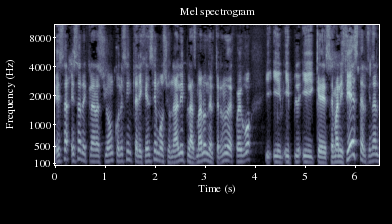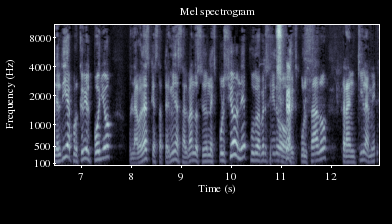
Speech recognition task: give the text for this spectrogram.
esa, esa declaración con esa inteligencia emocional y plasmarlo en el terreno de juego y, y, y, que se manifieste al final del día, porque hoy el pollo, pues la verdad es que hasta termina salvándose de una expulsión, ¿eh? pudo haber sido expulsado tranquilamente,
